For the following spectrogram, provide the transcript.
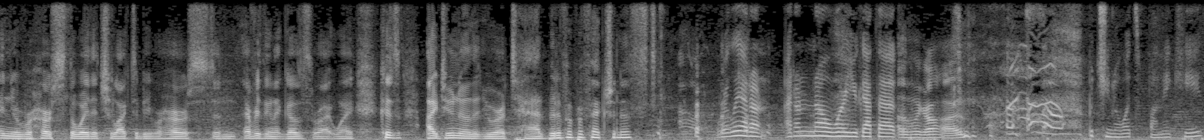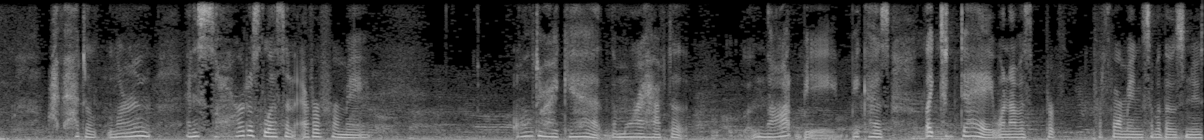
and you're rehearsed the way that you like to be rehearsed and everything that goes the right way. Because i do know that you are a tad bit of a perfectionist. Oh, really? I don't I don't know where you got that. Oh my god. But you know what's funny, Keith? I've had to learn, and it's the hardest lesson ever for me. Older I get, the more I have to not be because, like mm-hmm. today, when I was per- performing some of those new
